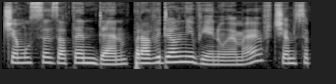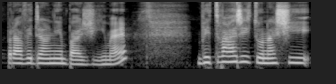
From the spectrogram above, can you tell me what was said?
čemu se za ten den pravidelně věnujeme, v čem se pravidelně bažíme, vytváří tu naší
